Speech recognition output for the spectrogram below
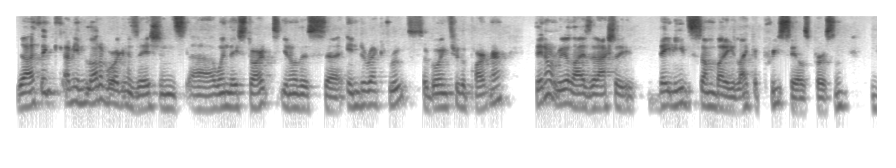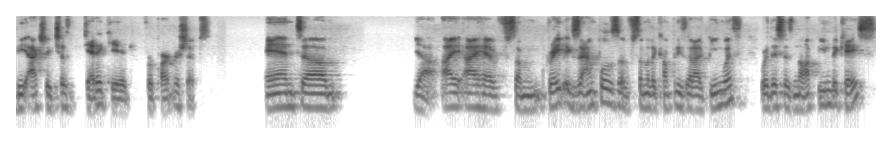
yeah, I think I mean a lot of organizations uh, when they start, you know, this uh, indirect route, so going through the partner, they don't realize that actually they need somebody like a pre-sales person to be actually just dedicated for partnerships. And um, yeah, I, I have some great examples of some of the companies that I've been with where this has not been the case.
